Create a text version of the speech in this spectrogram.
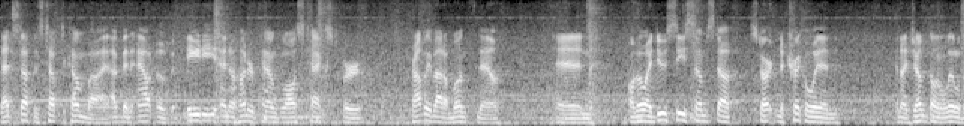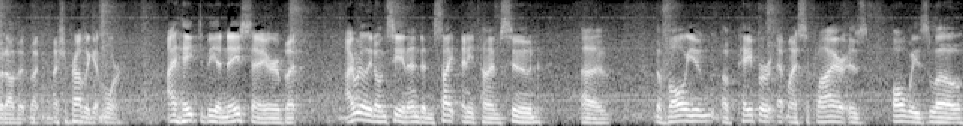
That stuff is tough to come by. I've been out of 80 and 100 pound gloss text for probably about a month now. And although I do see some stuff starting to trickle in, and I jumped on a little bit of it, but I should probably get more. I hate to be a naysayer, but I really don't see an end in sight anytime soon. Uh, the volume of paper at my supplier is always low,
